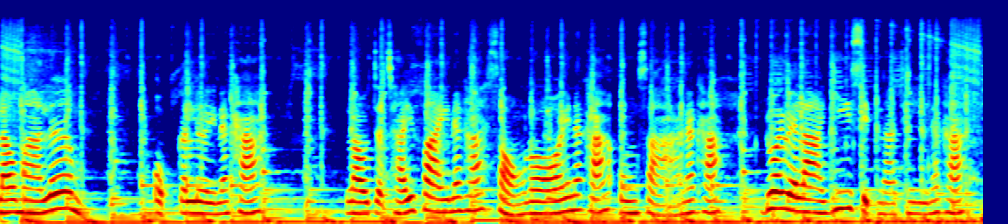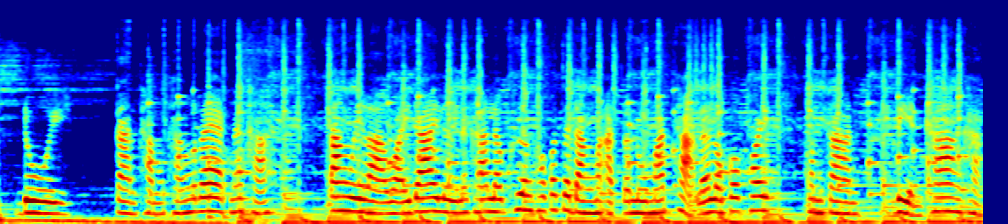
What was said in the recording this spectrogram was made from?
เรามาเริ่มอบกันเลยนะคะ เราจะใช้ไฟนะคะ 200 นะคะ องศานะคะ ด้วยเวลา 20 นาทีนะคะ โดยการทำครั้งแรกนะคะ ตั้งเวลาไว้ได้เลยนะคะ แล้วเครื่องเขาก็จะดังมาอัตโนมัติค่ะ แล้วเราก็ค่อยทำการเปลี่ยนข้างค่ะ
